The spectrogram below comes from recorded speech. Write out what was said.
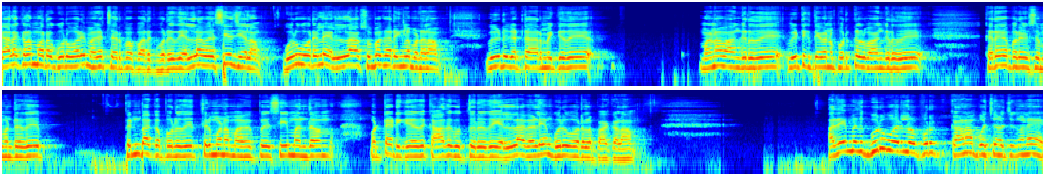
வேலைக்கிழமை வர குரு உரை மிகச்சிறப்பாக பார்க்கப்படுகிறது. எல்லா விஷயம் செய்யலாம். குரு உரையில் எல்லா சுபகாரியங்களும் பண்ணலாம். வீடு கட்ட ஆரம்பிக்கிறது மனம் வாங்குறது வீட்டுக்கு தேவையான பொருட்கள் வாங்குறது கிரக பிரவேசம் பண்ணுறது பின்பாக்க போகிறது திருமணம் அமைப்பு சீமந்தம் மொட்டை அடிக்கிறது காது குத்துறது எல்லா வேலையும் குரு உரையில் பார்க்கலாம். அதே மாதிரி குரு உரையில் ஒரு பொருள் காணாமல் போச்சுன்னு வச்சுக்கோங்களேன்.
